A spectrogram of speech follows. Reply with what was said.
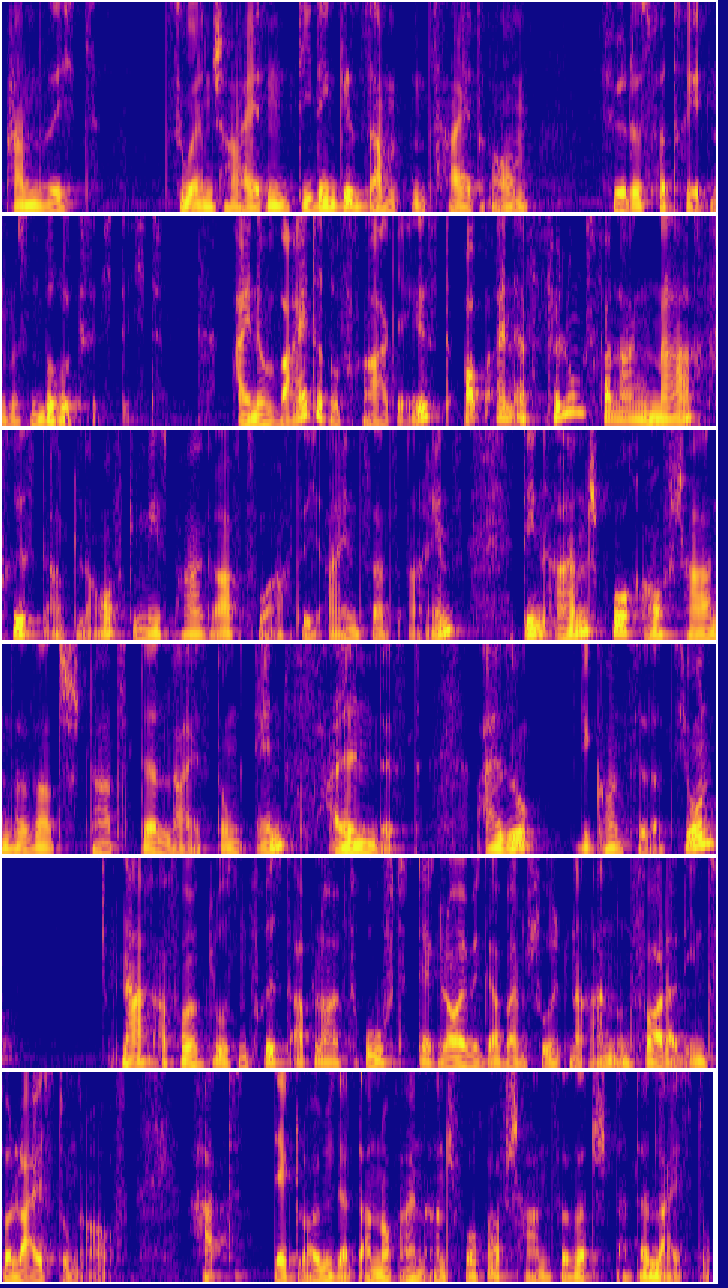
Ansicht zu entscheiden, die den gesamten Zeitraum für das Vertretenmüssen berücksichtigt. Eine weitere Frage ist, ob ein Erfüllungsverlangen nach Fristablauf gemäß 281 Satz 1 den Anspruch auf Schadensersatz statt der Leistung entfallen lässt. Also die Konstellation, nach erfolglosem Fristablauf ruft der Gläubiger beim Schuldner an und fordert ihn zur Leistung auf. Hat der Gläubiger dann noch einen Anspruch auf Schadensersatz statt der Leistung?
